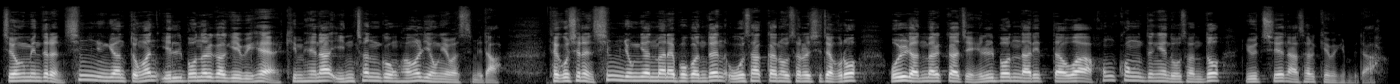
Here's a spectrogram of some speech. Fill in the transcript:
지역민들은 16년 동안 일본을 가기 위해 김해나 인천공항을 이용해왔습니다. 대구시는 16년 만에 복원된 오사카 노선을 시작으로 올 연말까지 일본 나리타와 홍콩 등의 노선도 유치에 나설 계획입니다.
